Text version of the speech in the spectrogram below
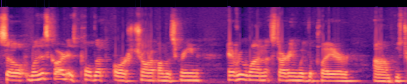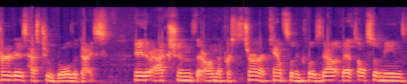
So when this card is pulled up or shown up on the screen, everyone, starting with the player um, whose turn it is, has to roll the dice. Any other actions that are on that person's turn are canceled and closed out. That also means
